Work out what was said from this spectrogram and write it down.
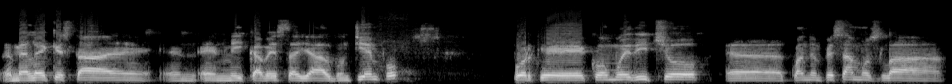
Emelec está en, mi cabeza ya algún tiempo, porque como he dicho, uh, cuando empezamos la,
